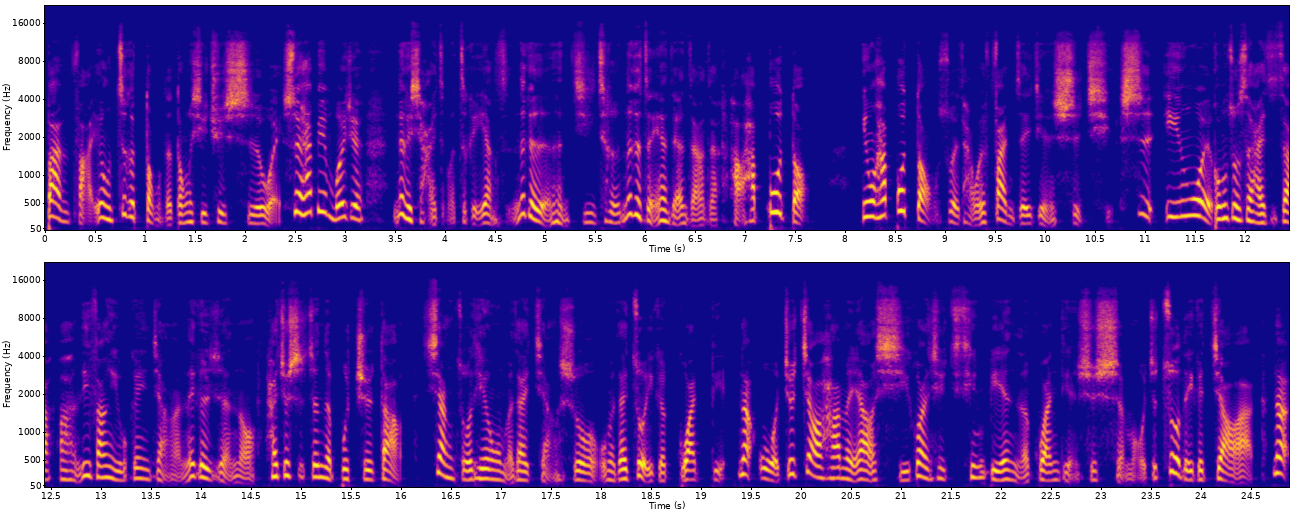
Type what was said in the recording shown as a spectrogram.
办法用这个懂的东西去思维，所以他并不会觉得那个小孩怎么这个样子，那个人很机车，那个怎样怎样怎样怎样。好，他不懂，因为他不懂，所以才会犯这件事情。是因为工作室孩子知道啊，立方姨，我跟你讲啊，那个人哦，他就是真的不知道。像昨天我们在讲说，我们在做一个观点，那我就叫他们要习惯去听别人的观点是什么，我就做了一个教案，那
